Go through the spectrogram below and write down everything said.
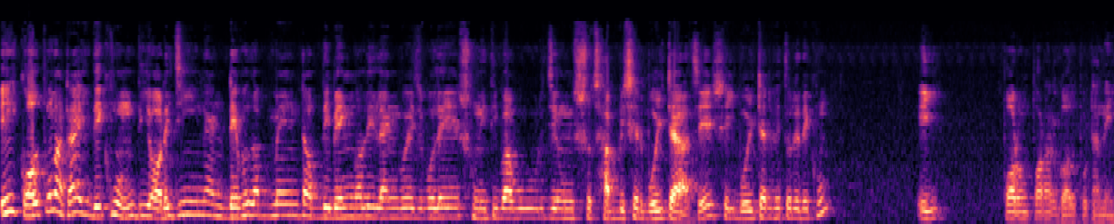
এই কল্পনাটা এই দেখুন the origin and development of the Bengali language বলে সুনীতিবাবুর যে উনিশশো ছাব্বিশের বইটা আছে, সেই বইটার ভেতরে দেখুন এই পরম্পরার গল্পটা নেই।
